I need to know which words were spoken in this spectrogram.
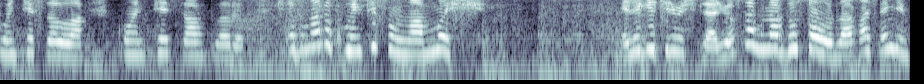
Quintesson'lar, Quintesson'ları. İşte bunlar da Quintesson'lanmış. Ele geçirmişler. Yoksa bunlar dost olurdu arkadaşlar ne bileyim.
